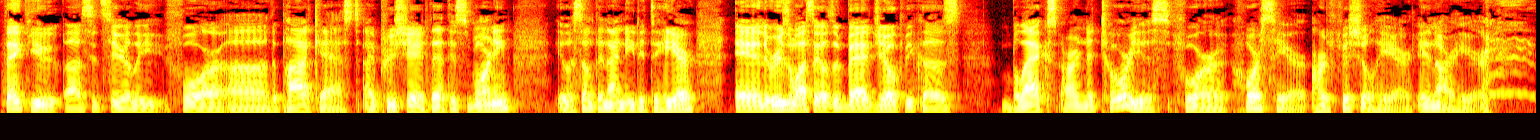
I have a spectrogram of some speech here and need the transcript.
Thank you uh, sincerely for uh, the podcast. I appreciate that this morning. It was something I needed to hear. And the reason why I say it was a bad joke because blacks are notorious for horsehair, artificial hair in our hair.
